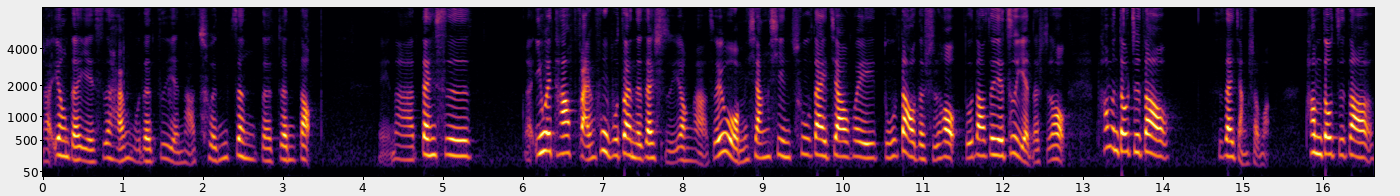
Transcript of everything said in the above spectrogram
啊，用的也是含糊的字眼啊，纯正的真道。那但是，因为他反复不断的在使用啊，所以我们相信初代教会读到的时候，读到这些字眼的时候，他们都知道是在讲什么，他们都知道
